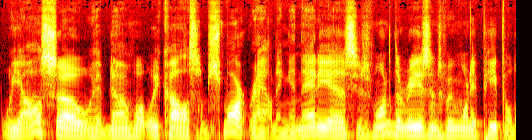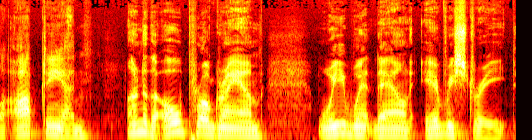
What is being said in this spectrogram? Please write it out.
We also have done what we call some smart routing, and that is is one of the reasons we wanted people to opt in. Under the old program, we went down every street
